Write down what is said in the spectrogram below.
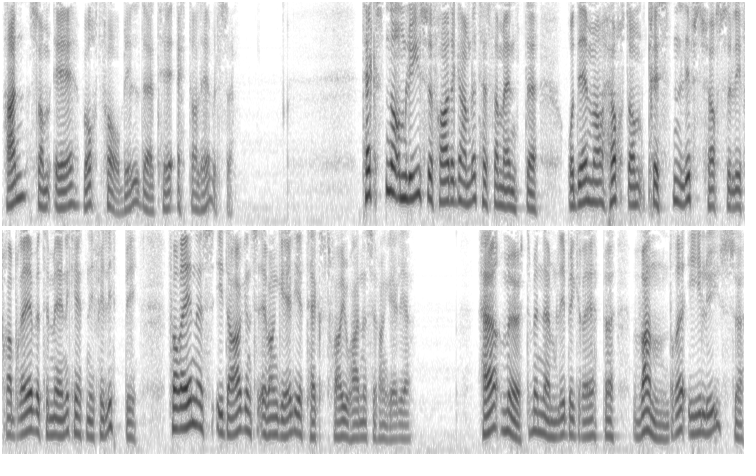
Han som er vårt forbilde til etterlevelse. Tekstene om lyset fra Det gamle testamentet og det vi har hørt om kristen livsførsel fra brevet til menigheten i Filippi, forenes i dagens evangelietekst fra Johannes evangeliet. Her møter vi nemlig begrepet vandre i lyset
